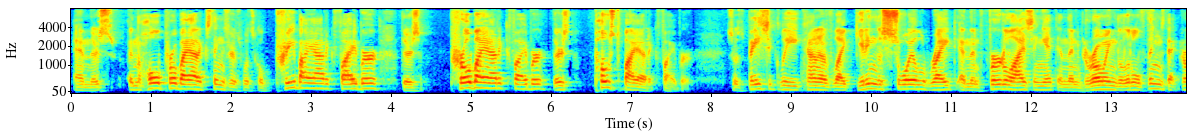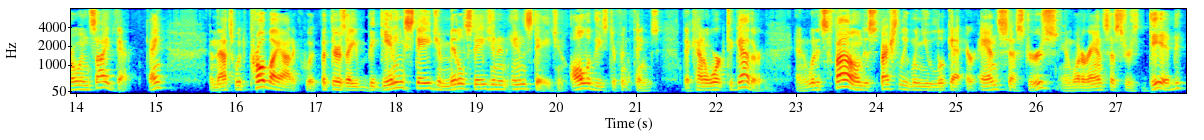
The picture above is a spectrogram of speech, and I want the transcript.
And there's, in the whole probiotics things, there's what's called prebiotic fiber, there's probiotic fiber, there's postbiotic fiber. So it's basically kind of like getting the soil right and then fertilizing it and then growing the little things that grow inside there. Okay. And that's what probiotic would. But there's a beginning stage, a middle stage, and an end stage, and all of these different things that kind of work together. And what it's found, especially when you look at our ancestors and what our ancestors did,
